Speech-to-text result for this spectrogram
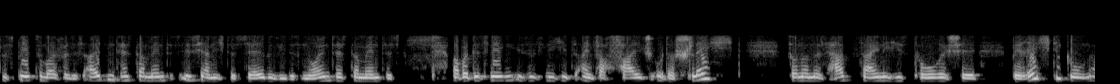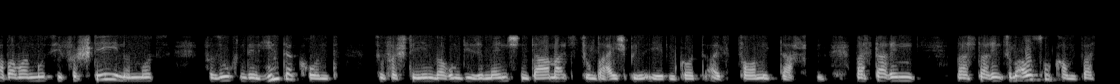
das Bild zum Beispiel des Alten Testamentes ist ja nicht dasselbe wie des Neuen Testamentes, aber deswegen ist es nicht jetzt einfach falsch oder schlecht, sondern es hat seine historische Berechtigung, aber man muss sie verstehen und muss versuchen, den Hintergrund zu verstehen, warum diese Menschen damals zum Beispiel eben Gott als zornig dachten, was darin was darin zum Ausdruck kommt. Was,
